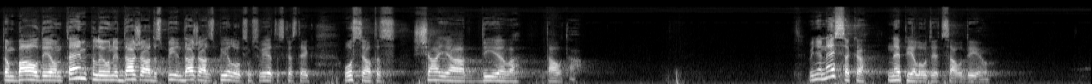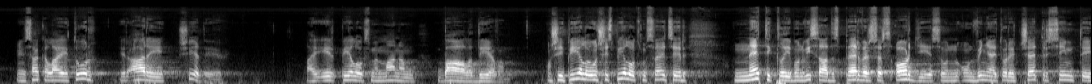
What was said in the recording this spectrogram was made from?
tam bāldievam templi un ir dažādas, dažādas pielūgsmes vietas, kas tiek uzceltas šajā dieva tautā. Viņa nesaka, nepielūdziet savu dievu. Viņa saka, lai tur ir arī šie dievi, lai ir pielūgsme manam bāla dievam. Un, pielu, un šis pielūgsmes veids ir netiklība un visādas perversas orģijas, un, un viņai tur ir 400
